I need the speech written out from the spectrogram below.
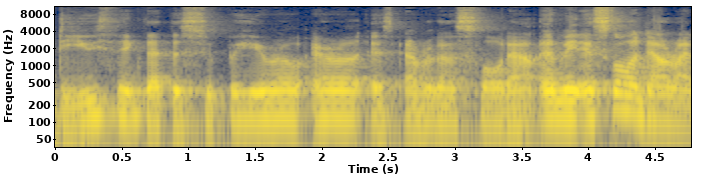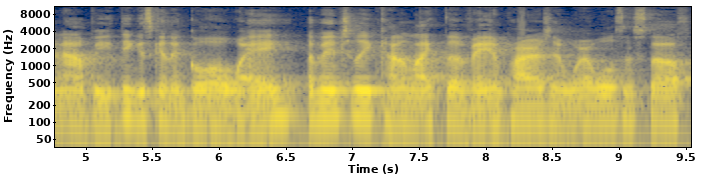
Do you think that the superhero era is ever going to slow down? I mean, it's slowing down right now, but you think it's going to go away eventually, kind of like the vampires and werewolves and stuff?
